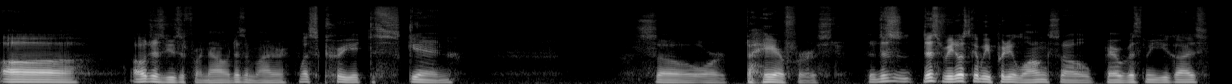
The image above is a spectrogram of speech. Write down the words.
Uh, I'll just use it for now. It doesn't matter. Let's create the skin. So, or the hair first. This this video is gonna be pretty long, so bear with me, you guys.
